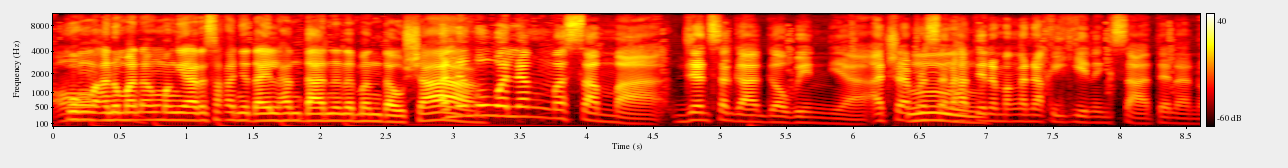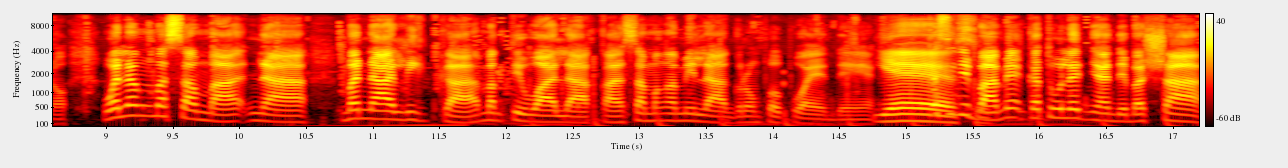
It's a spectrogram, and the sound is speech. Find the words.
kung Oo. ano man ang mangyari sa kanya dahil handa na naman daw siya. Alam mo, walang masama dyan sa gagawin niya. At syempre sa Mm. lahat din ng mga nakikinig sa atin, ano, walang masama na manalig ka, magtiwala ka sa mga milagrong po pwede. Yes. Kasi 'di ba, may katulad niyan, 'di ba siya,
